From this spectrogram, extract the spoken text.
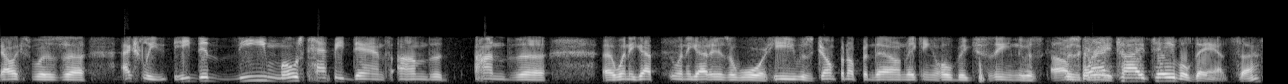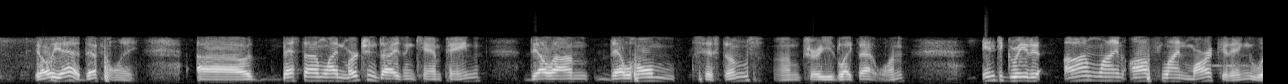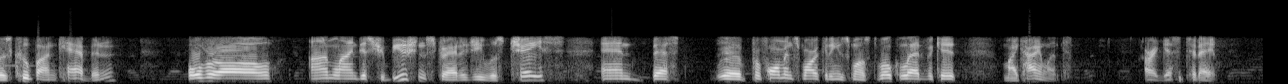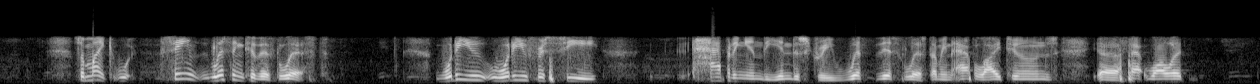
Alex was uh, actually he did the most happy dance on the on the uh, when he got when he got his award. He was jumping up and down, making a whole big scene. It was it was Uh, black great. tie table dance, huh? Oh yeah, definitely. Uh, best online merchandising campaign, Dell on Dell Home Systems. I'm sure you'd like that one. Integrated online offline marketing was Coupon Cabin. Overall online distribution strategy was Chase, and best uh, performance marketing's most vocal advocate, Mike Highland. Our guest today. So, Mike, seeing listening to this list, what do you what do you foresee happening in the industry with this list? I mean, Apple iTunes, uh, Fat Wallet,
